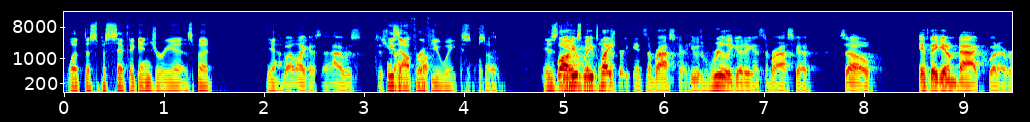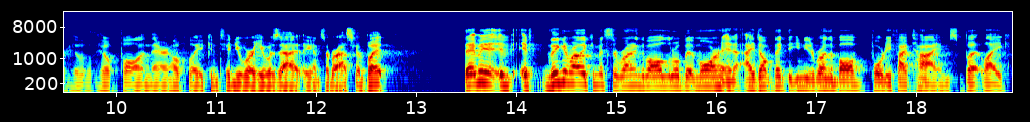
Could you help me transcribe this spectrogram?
what the specific injury is, but yeah. Well, like I said, I was. Just he's out for a few weeks. So is Well, he, he played good against Nebraska. He was really good against Nebraska. So if they get him back, whatever, he'll he'll fall in there and hopefully continue where he was at against Nebraska. But I mean, if, if Lincoln Riley commits to running the ball a little bit more, and I don't think that you need to run the ball 45 times, but like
